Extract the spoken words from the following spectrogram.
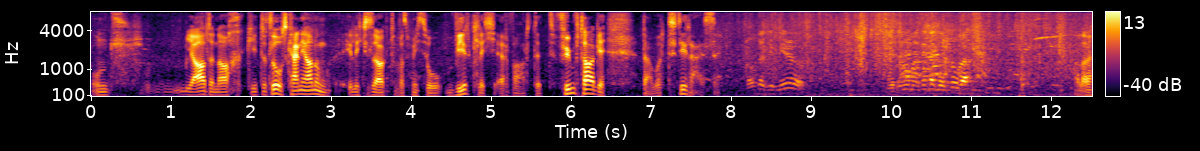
und ja, danach geht es los. Keine Ahnung, ehrlich gesagt, was mich so wirklich erwartet. Fünf Tage dauert die Reise. Hallo.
